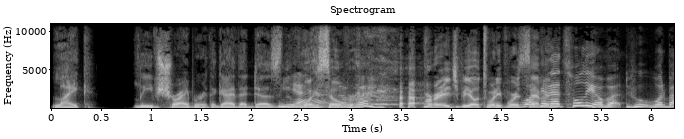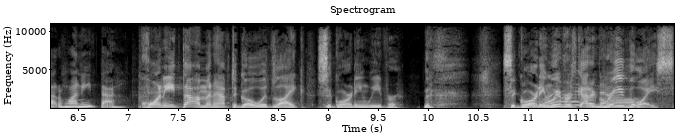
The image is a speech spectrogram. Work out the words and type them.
like Liev Schreiber, the guy that does the Yeah, voiceover vo- for HBO 24 Well, okay, 7. that's Julio, but who? What about Juanita? Juanita, I'm going to have to go with like Sigourney Weaver. Sigourney Weaver's got a great voice.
